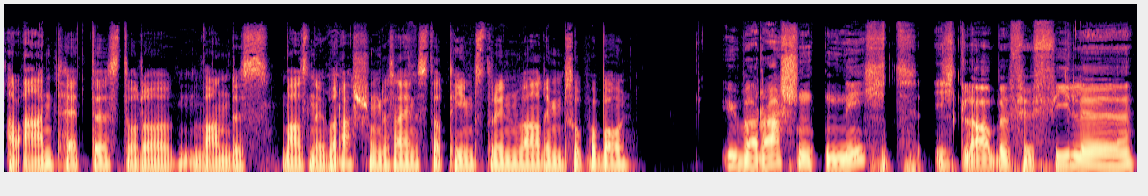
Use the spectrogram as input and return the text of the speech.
erahnt hättest oder waren das, war es eine Überraschung, dass eines der Teams drin war im Super Bowl? Überraschend nicht. Ich glaube, für viele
